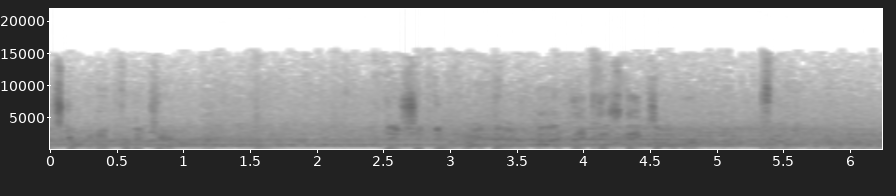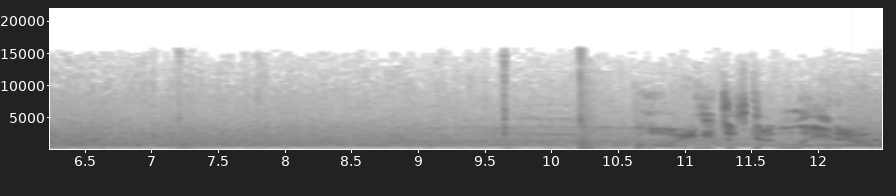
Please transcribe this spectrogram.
Is going in for the kill. This should do it right there. I think this thing's over. Boy, he just got laid out.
